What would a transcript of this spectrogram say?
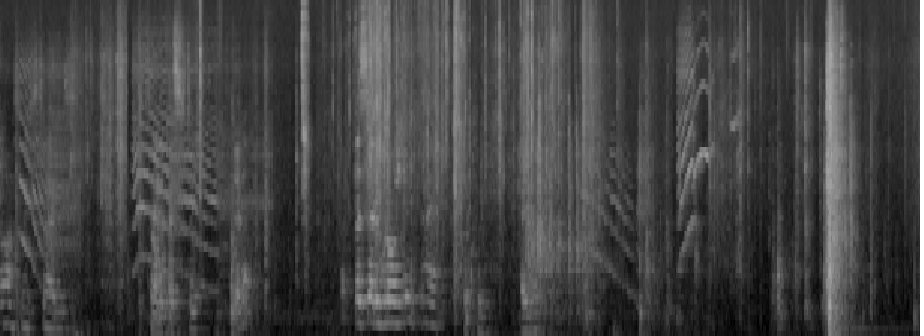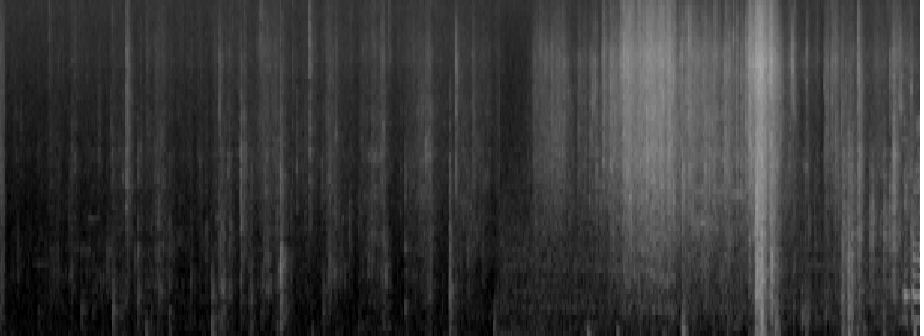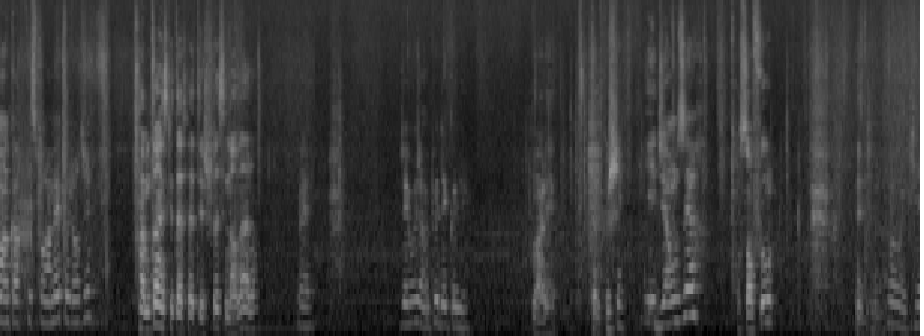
Oh, c'est ça, Alice. Ça, on passe tout. Ça va Passer à la boulangerie Ouais. Trop cool. Allez, sais comment encore prise pour un mec aujourd'hui En même temps, est-ce que t'as fait à tes cheveux? C'est normal, hein J'avoue, j'ai un peu déconné. Bon, allez, viens te coucher. Il est déjà 11h. On s'en fout. Oh, ok.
